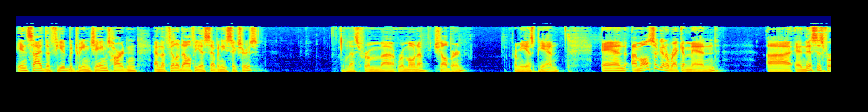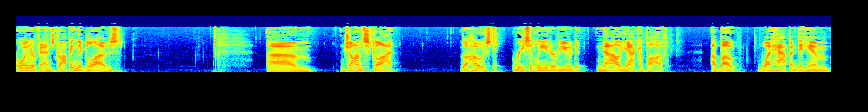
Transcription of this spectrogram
Inside the Feud Between James Harden and the Philadelphia 76ers. And that's from uh, Ramona Shelburne from ESPN. And I'm also going to recommend, uh, and this is for Oiler fans, dropping the gloves. Um, John Scott, the host, recently interviewed Nail Yakupov about what happened to him.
